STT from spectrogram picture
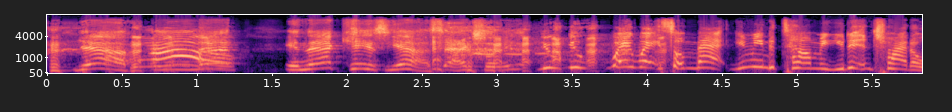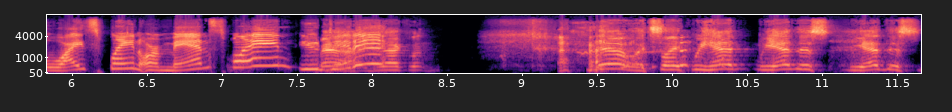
yeah, I mean, in that in that case, yes, actually. You, you wait, wait. So Matt, you mean to tell me you didn't try to white splain or mansplain? You Yeah, did it? exactly. no, it's like we had we had this we had this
